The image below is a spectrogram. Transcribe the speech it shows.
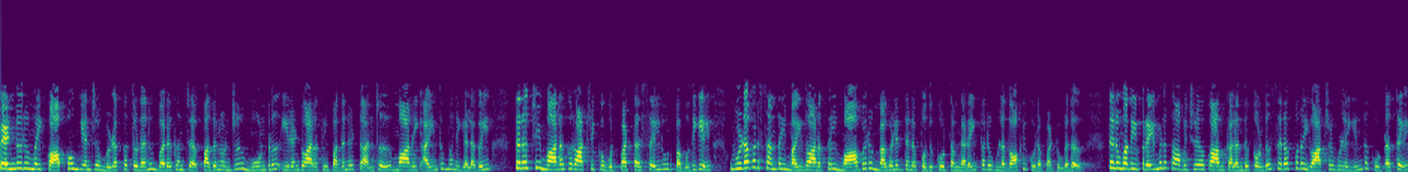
பெண்ணுரிமை காப்போம் என்ற முழக்கத்துடன் வருகின்ற பதினொன்று மூன்று இரண்டாயிரத்தி பதினெட்டு அன்று மாலை ஐந்து மணியளவில் திருச்சி மாநகராட்சிக்கு உட்பட்ட செல்லூர் பகுதியில் உழவர் சந்தை மைதானத்தில் மாபெரும் மகளிர் தின பொதுக்கூட்டம் நடைபெறவுள்ளதாக கூறப்பட்டுள்ளது. திருமதி பிரேமலதா விஜயகாந்த் கலந்து கொண்டு சிறப்புரையாற்றவுள்ள இந்த கூட்டத்தில்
